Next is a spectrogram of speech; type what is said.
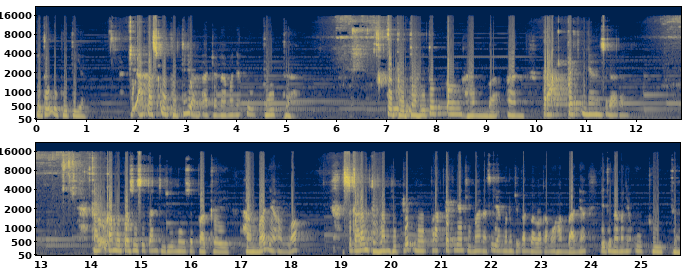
Itu ubudiyah. Di atas ubudiyah ada namanya ubudah. Ubudah itu penghambaan Prakteknya sekarang Kalau kamu posisikan dirimu sebagai hambanya Allah sekarang dalam hidupmu prakteknya gimana sih yang menunjukkan bahwa kamu hambanya itu namanya ubudah.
